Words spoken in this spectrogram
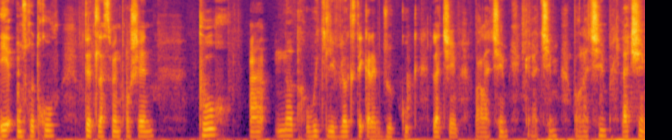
Et on se retrouve peut-être la semaine prochaine pour un autre weekly vlog. C'était Caleb Joe Cook, la team, par la team, que la team, pour la team, la team.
